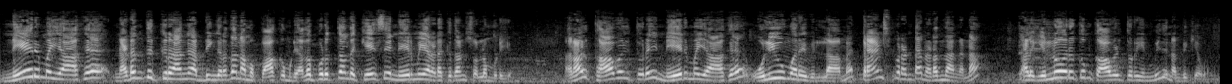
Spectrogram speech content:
நேர்மையாக நடந்துக்கிறாங்க அப்படிங்கிறத நம்ம பார்க்க முடியும். அதை பொறுத்து அந்த கேஸே நேர்மையாக நடக்குதான்னு சொல்ல முடியும். அதனால் காவல்துறை நேர்மையாக ஒளிவு மறைவு இல்லாமல் டிரான்ஸ்பரண்டாக நடந்தாங்கன்னா நாளைக்கு எல்லோருக்கும் காவல்துறையின் மீது நம்பிக்கை வரும்.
